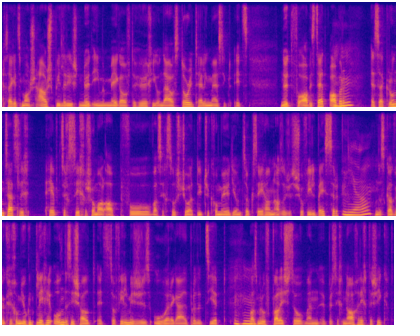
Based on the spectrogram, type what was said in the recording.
ich sage jetzt mal, schauspielerisch nicht immer mega auf der Höhe und auch Storytelling-mäßig jetzt nicht von A bis Z, aber Mhm. es hat grundsätzlich hebt sich sicher schon mal ab von was ich sonst schon an deutschen Komödien und so gesehen habe. Also ist es schon viel besser. Ja. Und es geht wirklich um Jugendliche und es ist halt, jetzt so filmisch ist es auch geil produziert. Mhm. Was mir aufgefallen ist, so, wenn jemand sich Nachrichten schickt,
